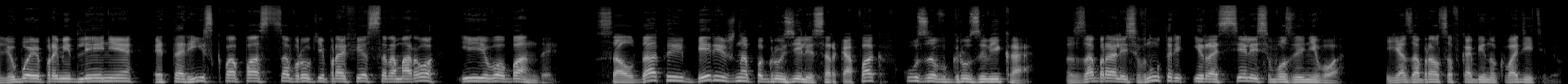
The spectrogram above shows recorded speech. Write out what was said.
Любое промедление — это риск попасться в руки профессора Моро и его банды. Солдаты бережно погрузили саркофаг в кузов грузовика, забрались внутрь и расселись возле него. Я забрался в кабину к водителю.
